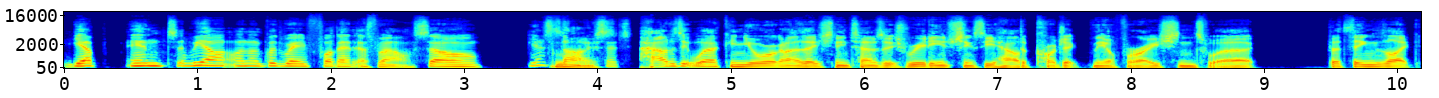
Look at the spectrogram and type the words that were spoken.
Yep, and we are on a good way for that as well. So yes, nice. How does it work in your organization in terms of? It's really interesting to see how the project and the operations work. But things like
